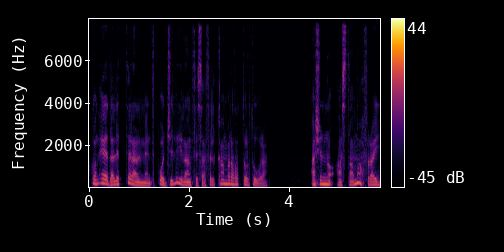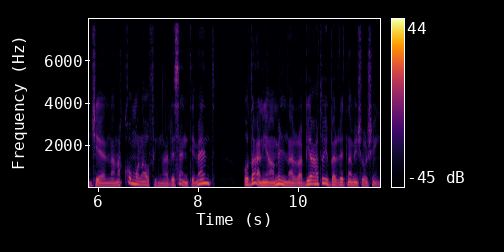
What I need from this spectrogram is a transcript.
Tkun qiegħda litteralment tpoġġi lilha nfisha fil-kamra tat-tortura. Għax in-nuqqas ta' maħfra jġiegħelna nakkumulaw fina r-risentiment u dan jagħmilna rrabjati u jberridna minn xulxin.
